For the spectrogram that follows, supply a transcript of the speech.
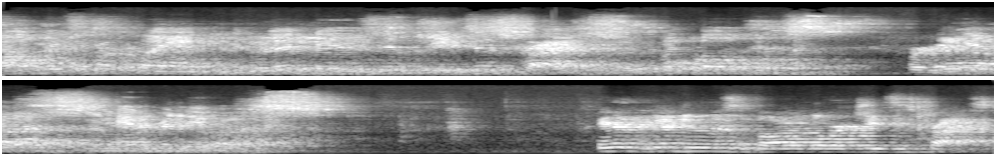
always proclaimed the good news of Jesus Christ with boldness. Forgive us and renew us. Hear the good news of our Lord Jesus Christ.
